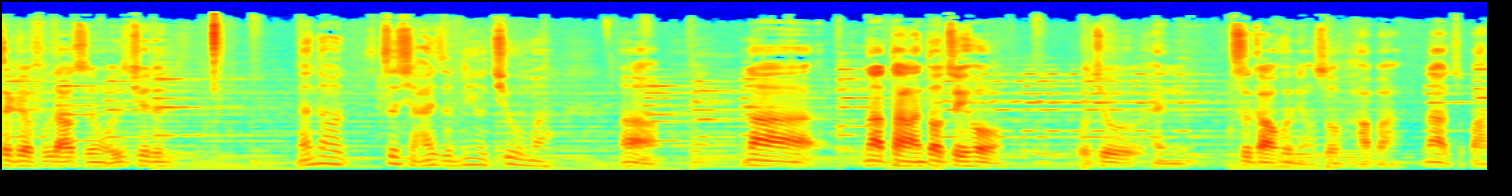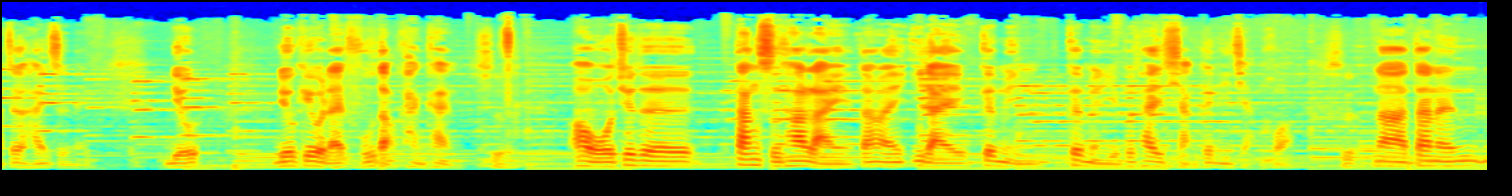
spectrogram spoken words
这个辅导主任，我就觉得，难道这小孩子没有救吗？啊，那那当然到最后，我就很自告奋勇说，好吧，那就把这个孩子呢留留给我来辅导看看。是，啊，我觉得。当时他来，当然一来根本根本也不太想跟你讲话。是，那当然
